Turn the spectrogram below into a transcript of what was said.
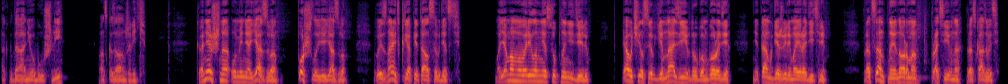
А когда они оба ушли, он сказал Анжелике. — Конечно, у меня язва, пошлая язва. Вы знаете, как я питался в детстве? Моя мама варила мне суп на неделю. Я учился в гимназии в другом городе, не там, где жили мои родители. Процентная норма, противно рассказывать.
